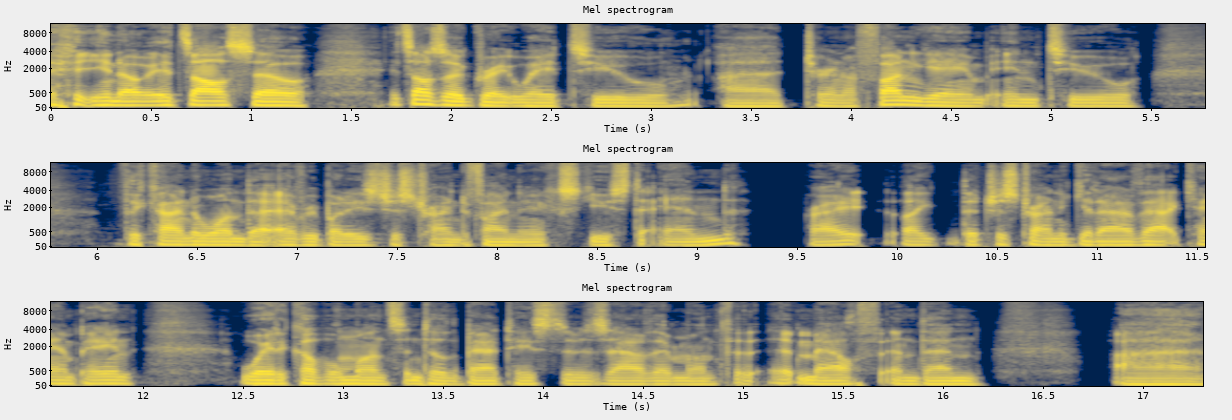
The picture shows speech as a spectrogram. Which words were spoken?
you know, it's also it's also a great way to uh, turn a fun game into the kind of one that everybody's just trying to find an excuse to end, right? Like they're just trying to get out of that campaign, wait a couple months until the bad taste is out of their month, uh, mouth, and then, uh,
